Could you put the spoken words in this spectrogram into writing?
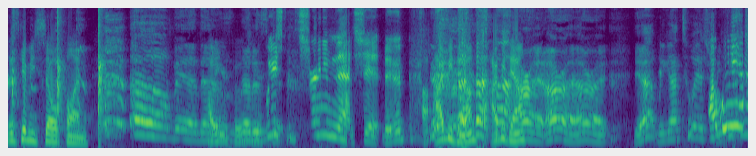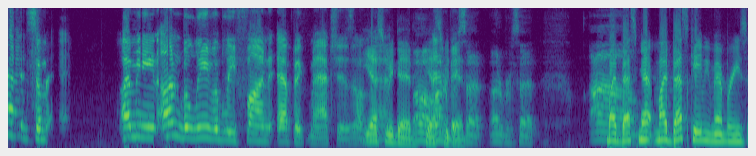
this is gonna be so fun. Oh man, How that do is, your that boots is. We should stream that shit, dude. I'd be down. I'd be down. all right, all right, all right. Yeah, we got Twitch. Uh, we had some. I mean, unbelievably fun, epic matches on Yes, that. we did. Oh, yes, we did. 100%, 100%. My best Um, me- my best gaming memories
